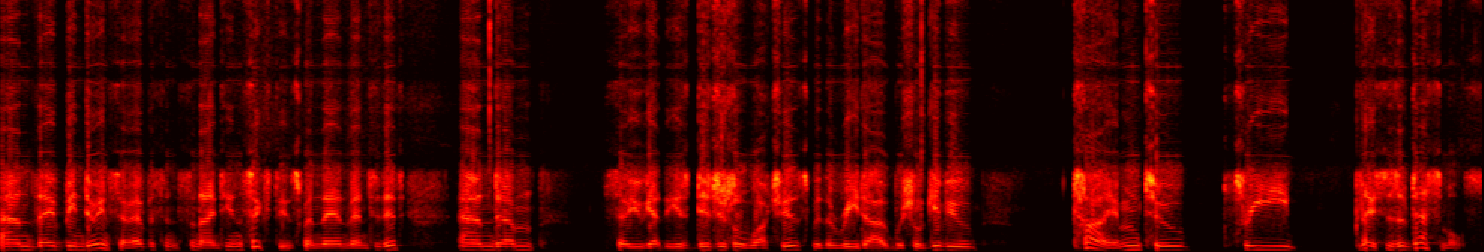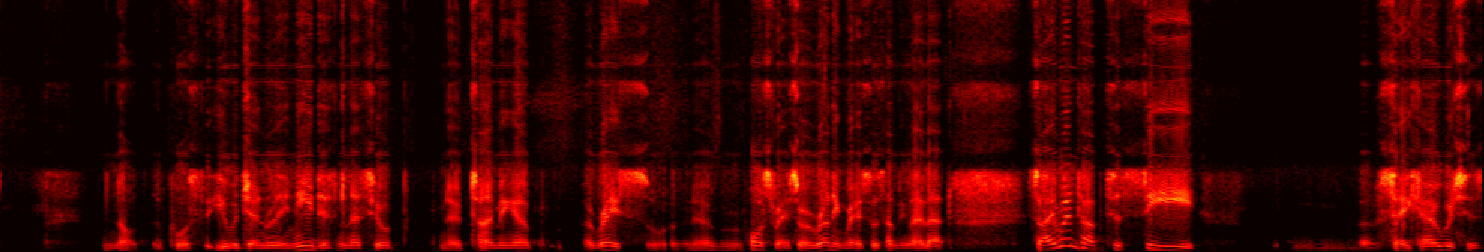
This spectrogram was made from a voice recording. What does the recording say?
And they've been doing so ever since the 1960s when they invented it. And um, so you get these digital watches with a readout which will give you time to three places of decimals. Not, of course, that you would generally need it unless you're you know, timing a a race or know, horse race or a running race or something like that. So I went up to see Seiko, which is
